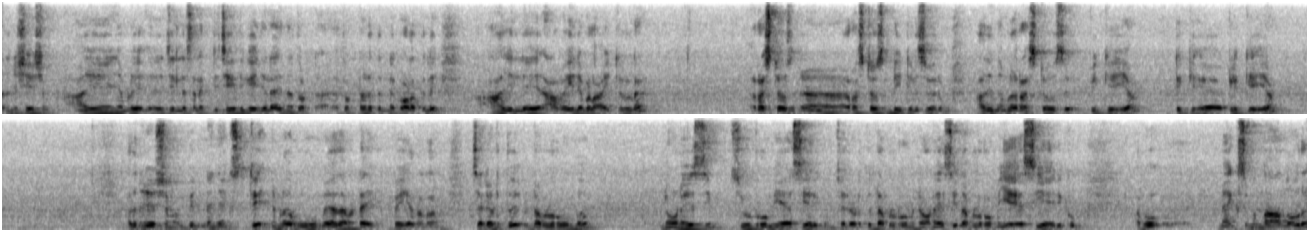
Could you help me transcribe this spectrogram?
അതിനുശേഷം നമ്മൾ ജില്ല സെലക്ട് ചെയ്ത് കഴിഞ്ഞാൽ അതിന് തൊട്ട തൊട്ടടുത്തിന്റെ കോളത്തിൽ ആ ജില്ലയിൽ അവൈലബിൾ ആയിട്ടുള്ള റെസ്റ്റ് ഹൗസ് റെസ്റ്റ് ഹൗസിന്റെ ഡീറ്റെയിൽസ് വരും. അതിൽ നമ്മൾ റെസ്റ്റ് ഹൗസ് പിക്ക് ചെയ്യാം ടിക്ക് ക്ലിക്ക് ചെയ്യാം. അതിനുശേഷം പിന്നെ നെക്സ്റ്റ് നമ്മൾ റൂം ഏതാണ് ടൈപ്പ് ചെയ്യുക എന്നുള്ളതാണ്. ചിലയിടത്ത് ഡബിൾ റൂം നോൺ എ സിയും സ്യൂട്ട് റൂം എ സി ആയിരിക്കും. ചിലയിടത്ത് double room non A C double room A C ആയിരിക്കും അപ്പോൾ മാക്സിമം നാനൂറ്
